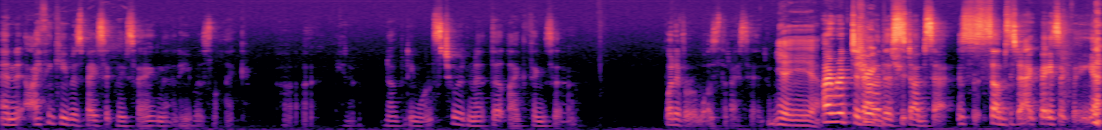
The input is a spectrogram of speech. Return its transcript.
and I think he was basically saying that he was like, uh, you know, nobody wants to admit that like things are, whatever it was that I said. yeah, yeah, yeah. I ripped it out of this Substack, Substack basically. Yeah.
